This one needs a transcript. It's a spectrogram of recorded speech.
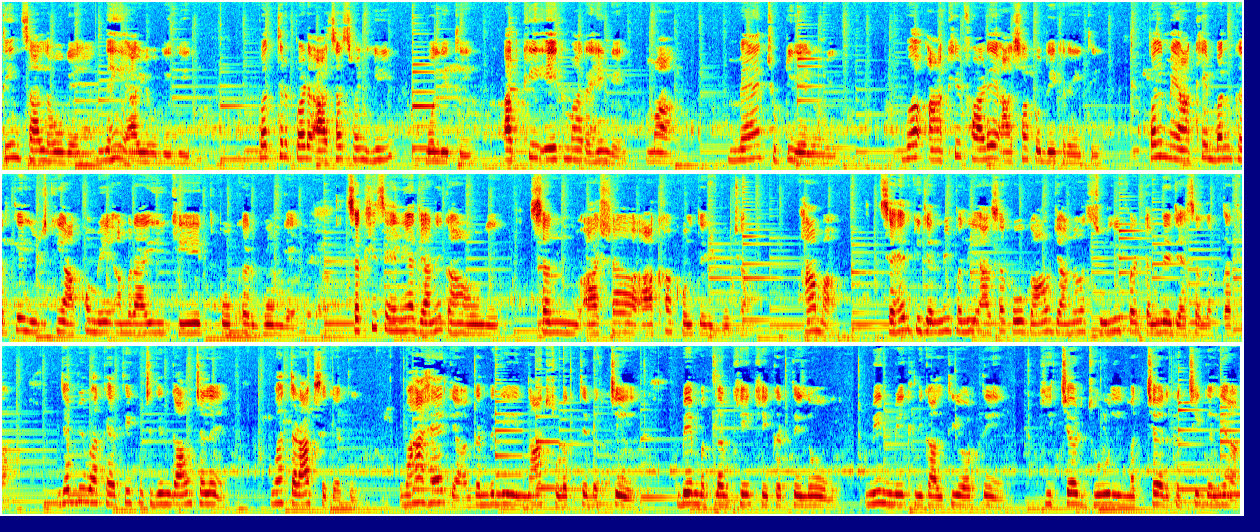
तीन साल हो गए हैं। नहीं आई हो दीदी। पत्र पढ़ आशा स्वयं ही बोली थी, अब की एक माँ रहेंगे, माँ, मैं छुट्टी ले लूँगी। वह आँखें फाड़े आशा को देख रही थी। पल में आँखें बंद करते ही उसकी आँखों में अमराई, खेत, पोखर घूम गए। सखी सहेलियाँ जाने कहाँ होंगी? सन, आशा, आँखा खोलते ही पूछा। हाँ माँ, शहर की जन्मी पली आशा को गाँव जाना सूली पर टंगने जैसा लगता था। जब भी वह कहती कुछ दिन गाँव चलें, वह तड़ाक से कहती, वहाँ है क्या गंदगी, नाक सुड़कते बच्चे, बेमतलब खे खे करते लोग, मीन मेख निकालती औरतें, कीचड़, झूल, मच्छर, कच्ची गलियाँ,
